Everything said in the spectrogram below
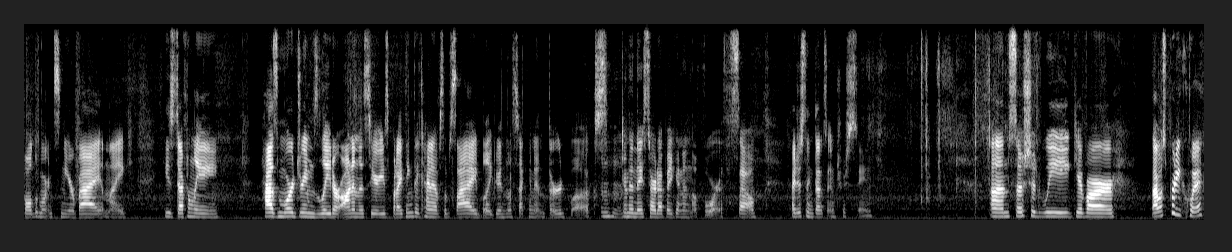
Voldemort's nearby, and like he's definitely has more dreams later on in the series, but I think they kind of subside like in the second and third books, Mhm. and then they start up again in the fourth. So I just think that's interesting. Um, so should we give our? That was pretty quick,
